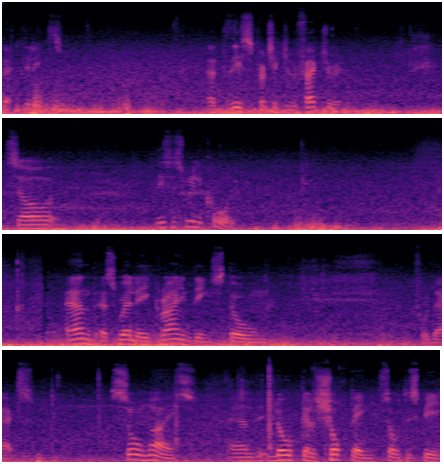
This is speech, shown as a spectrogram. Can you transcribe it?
Wetterlings, at this particular factory. So this is really cool and as well a grinding stone for the axe so nice and local shopping so to speak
